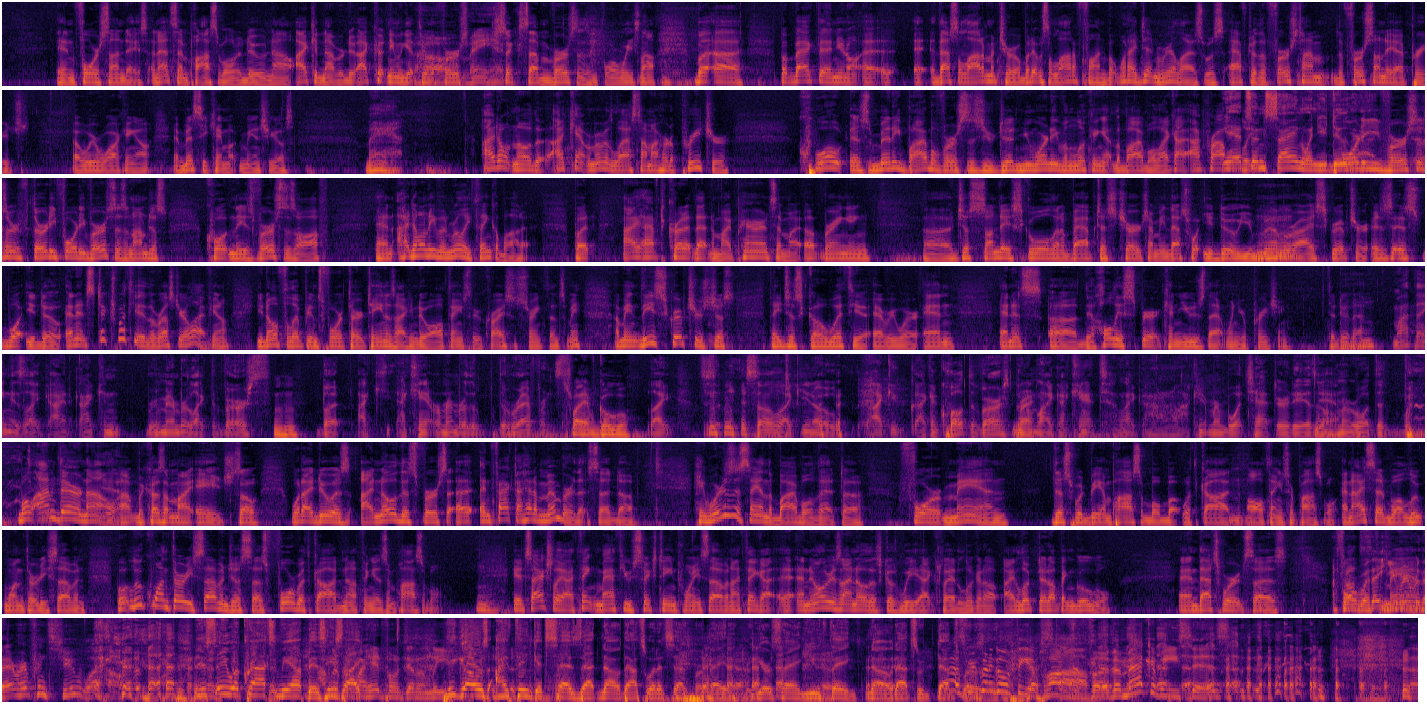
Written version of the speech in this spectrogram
in four Sundays, and that's impossible to do now. I could never do. I couldn't even get through the Oh, first man. six, seven verses in four weeks now. But uh, but back then, you know, uh, uh, that's a lot of material, but it was a lot of fun. But what I didn't realize was after the first time, the first Sunday I preached, uh, we were walking out, and Missy came up to me and she goes, "Man, I don't know that I can't remember the last time I heard a preacher." Quote as many Bible verses you did, and you weren't even looking at the Bible. Like I, I probably yeah, it's insane when you do 40 that. verses or 30, 40 verses, and I'm just quoting these verses off, and I don't even really think about it. But I have to credit that to my parents and my upbringing, uh, just Sunday school in a Baptist church. I mean, that's what you do. You memorize Scripture. Is is what you do, and it sticks with you the rest of your life. You know, you know Philippians four thirteen is I can do all things through Christ who strengthens me. I mean, these scriptures just they just go with you everywhere, and and it's uh, the Holy Spirit can use that when you're preaching to do that. My thing is like I, I can remember like the verse, Mm-hmm. but I, ca- I can't remember the, the reference. That's why they have Google. Like so, so like you know I can I can quote the verse, but Right. I'm like I can't tell like I don't know I can't remember what chapter it is. I don't remember what the. Well, I'm there now Yeah. uh, because of my age. So what I do is I know this verse. Uh, in fact, I had a member that said, uh, "Hey, where does it say in the Bible that uh, for man this would be impossible, but with God mm-hmm. all things are possible?" And I said, "Well, Luke 137." But Luke 137 just says, "For with God nothing is impossible." Hmm. It's actually, I think, Matthew 16, 27. I think, I, and the only reason I know this because we actually had to look it up. I looked it up in Google, and that's where it says, I "For with say, you remember that reference too? Wow. You see what cracks me up is I'm he's put like, my headphones down and leave. he goes, I think it says that. No, that's what it says verbatim. You're saying you think. No, that's what that's if what we're going to go with the Apocrypha, the Maccabee says.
